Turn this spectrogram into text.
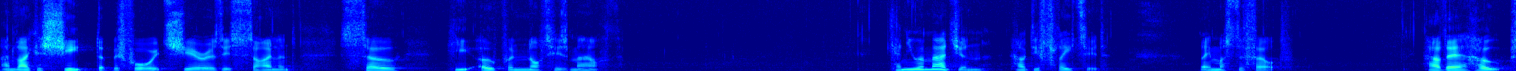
and like a sheep that before its shearers is silent, so he opened not his mouth. Can you imagine how deflated they must have felt? How their hopes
